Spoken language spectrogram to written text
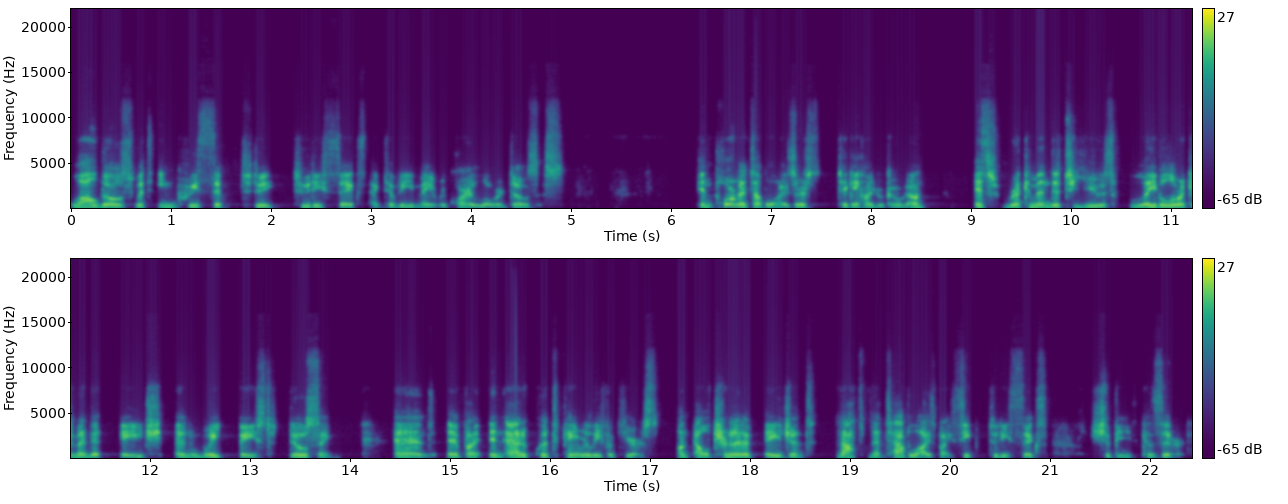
while those with increased CYP2D6 activity may require lower doses. In poor metabolizers, taking hydrocodone, it's recommended to use label recommended age and weight based dosing. And if an inadequate pain relief occurs, an alternative agent not metabolized by CYP2D6 should be considered.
